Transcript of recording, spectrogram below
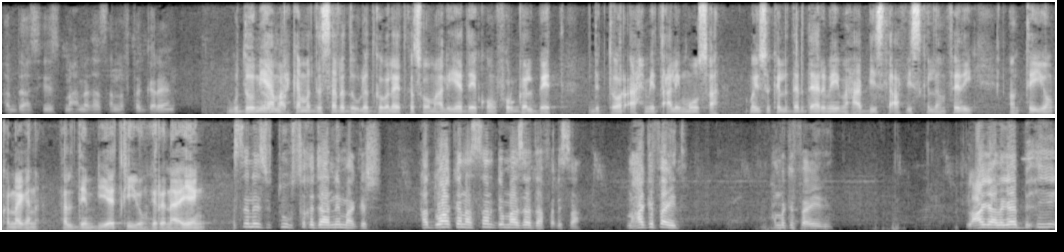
cabdicasiis maxamed xasan lafta gareen gudoomiyaha maxkamadda sare dowlad goboleedka soomaaliyeed ee koonfur galbeed doctor axmed cali muuse maysu kala dardaarmay maxaabiista cafiiska lanfadi anti iyoonkanagana faldembiyeedka iyoon hiranaayeen sanaysi tuug saqajaanimaa gashay hadda waa kana sanad umaasadaa fadhisaa maxaa ka faa'iidi waxma ka faa'iidin lacagaa lagaa bixiyey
